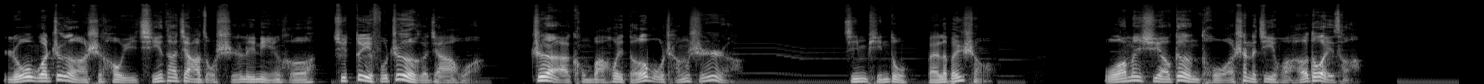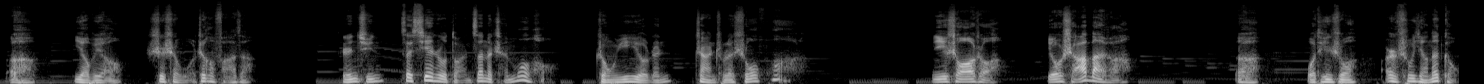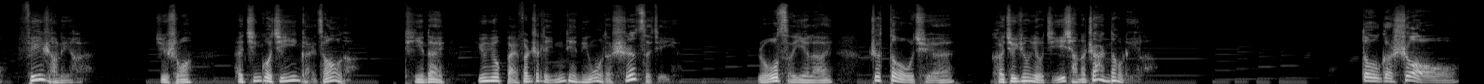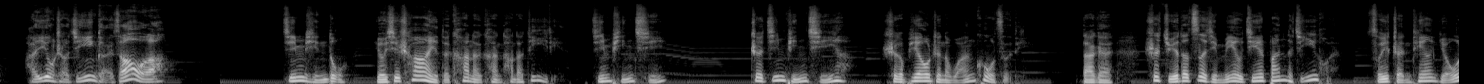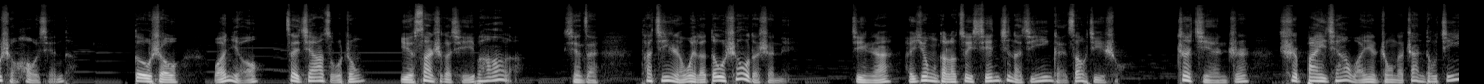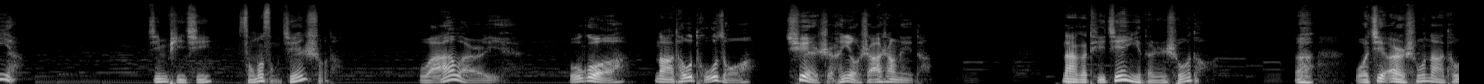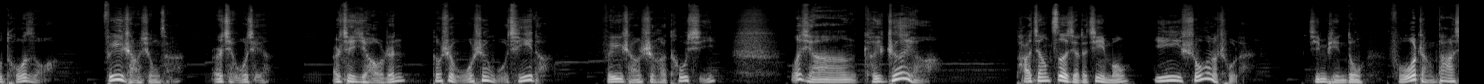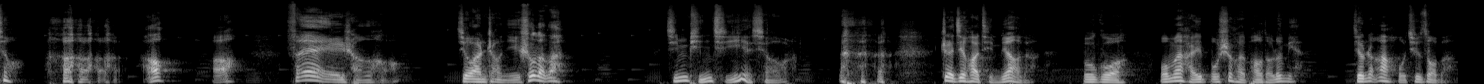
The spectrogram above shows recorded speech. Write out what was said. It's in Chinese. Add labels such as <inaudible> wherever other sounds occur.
如果这时候与其他家族实力联合去对付这个家伙，这恐怕会得不偿失啊！金平度摆了摆手，我们需要更妥善的计划和对策。啊，要不要试试我这个法子？人群在陷入短暂的沉默后，终于有人站出来说话了。你说说，有啥办法？啊。我听说二叔养的狗非常厉害，据说还经过基因改造的，体内拥有百分之零点零五的狮子基因。如此一来，这斗犬可就拥有极强的战斗力了。斗个兽还用上基因改造了？金平度有些诧异的看了看他的弟弟金平奇。这金平奇呀，是个标准的纨绔子弟，大概是觉得自己没有接班的机会。所以整天游手好闲的，斗兽玩鸟在家族中也算是个奇葩了。现在他竟然为了斗兽的胜利，竟然还用到了最先进的基因改造技术，这简直是败家玩意中的战斗机呀！金皮奇耸了耸肩说道：“玩玩而已，不过那头土佐确实很有杀伤力的。”那个提建议的人说道：“啊。”我借二叔那头土佐，非常凶残，而且无情，而且咬人都是无声无息的，非常适合偷袭。我想可以这样啊！他将自己的计谋一一说了出来。金平洞抚掌大笑，哈哈哈哈！好，好，非常好，就按照你说的办。金平奇也笑了，哈哈，这计划挺妙的，不过我们还不适合抛头露面。就让阿虎去做吧，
